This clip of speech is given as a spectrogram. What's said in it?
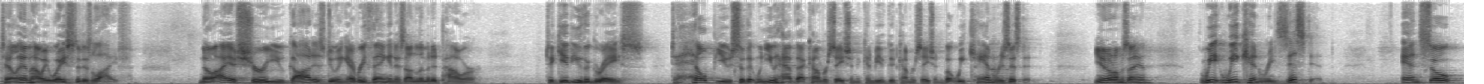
Tell him how he wasted his life. No, I assure you, God is doing everything in his unlimited power to give you the grace to help you so that when you have that conversation, it can be a good conversation. But we can resist it. You know what I'm saying? We, we can resist it. And so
